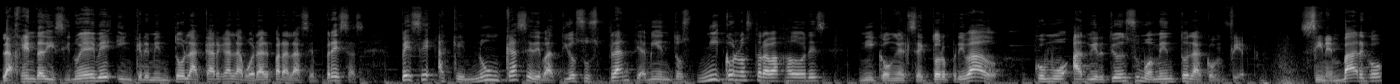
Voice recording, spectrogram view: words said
La Agenda 19 incrementó la carga laboral para las empresas, pese a que nunca se debatió sus planteamientos ni con los trabajadores ni con el sector privado, como advirtió en su momento la CONFIEP. Sin embargo,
